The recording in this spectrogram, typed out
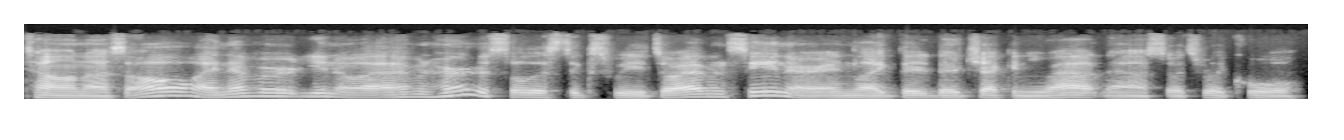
telling us, oh, I never, you know, I haven't heard of Solistic Sweets or I haven't seen her, and like they're they're checking you out now, so it's really cool.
